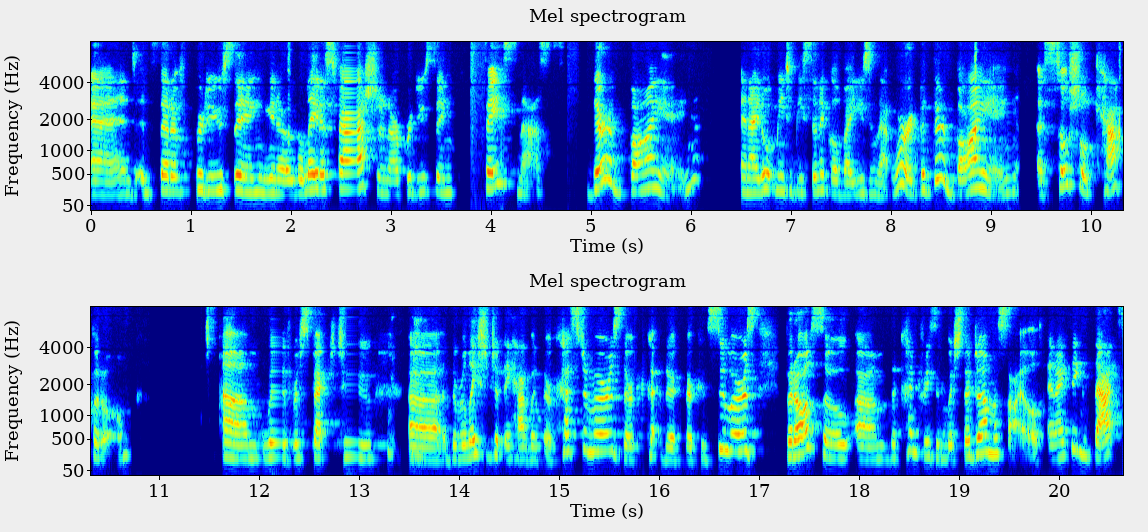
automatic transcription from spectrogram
and instead of producing you know the latest fashion are producing face masks they're buying and i don't mean to be cynical by using that word but they're buying a social capital um, with respect to uh, the relationship they have with their customers, their, their, their consumers, but also um, the countries in which they're domiciled. And I think that's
